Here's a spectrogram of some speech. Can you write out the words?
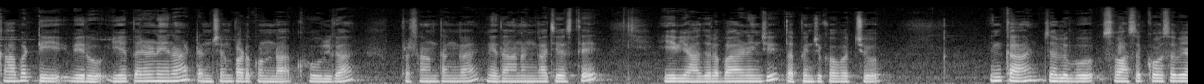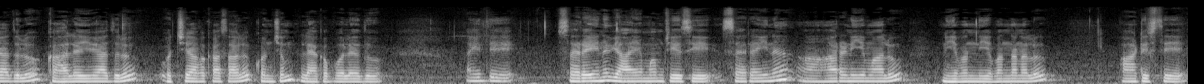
కాబట్టి వీరు ఏ పనినైనా టెన్షన్ పడకుండా కూల్గా ప్రశాంతంగా నిదానంగా చేస్తే ఈ వ్యాధుల బారి నుంచి తప్పించుకోవచ్చు. ఇంకా జలుబు శ్వాసకోశ వ్యాధులు కాలేయ వ్యాధులు వచ్చే అవకాశాలు కొంచెం లేకపోలేదు. అయితే సరైన వ్యాయామం చేసి సరైన ఆహార నియమాలు నియమ నిబంధనలు పాటిస్తే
